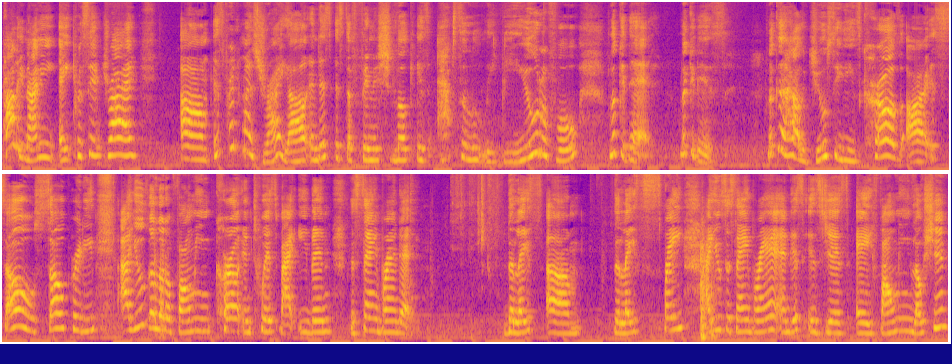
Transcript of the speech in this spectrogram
probably 98 percent dry. Um it's pretty much dry y'all and this is the finished look. It's absolutely beautiful. Look at that. Look at this look at how juicy these curls are. It's so so pretty. I used a little foaming curl and twist by Ebin the same brand that the lace um the lace spray. I use the same brand and this is just a foaming lotion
